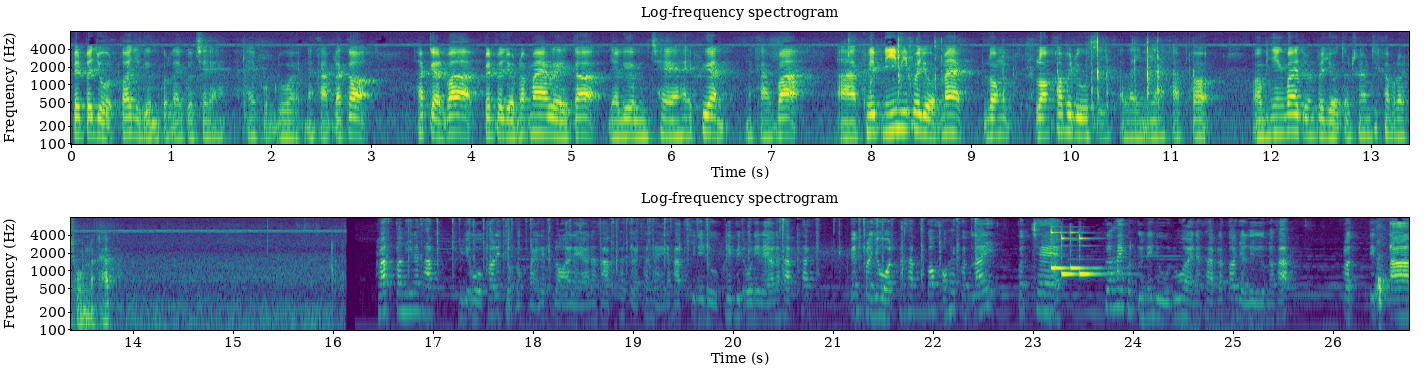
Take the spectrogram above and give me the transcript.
เป็นประโยชน์ก็อย่าลืมกดไลค์กดแชร์ให้ผมด้วยนะครับ แล้วก็ ถ้าเกิดว่าเป็นประโยชน์มากๆเลย ก็อย่าลืมแชร์ให้เพื่อนนะครับ ว่าคลิปนี้มีประโยชน์มากลองลองเข้าไปดูสิอะไรอย่างเงี้นะครับ ก็หวังเป็นยิ่งว่าจะเป็นประโยชน์ต่อท่านที่เข้ามารับชมนะครับ ครับตอนนี้นะครับวิดีโอก็ได้จบลงไปเรียบร้อยแล้วนะครับ ถ้าเกิดท่านไหนนะครับที่ได้ดูคลิปวิดีโอนี้แล้วนะครับ ถ้าเป็นประโยชน์นะครับ ก็ขอให้กดไลค์กดแชร์ เพื่อให้คนอื่นได้ดูด้วยนะครับ แล้วก็อย่าลืมนะครับกดติดตาม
